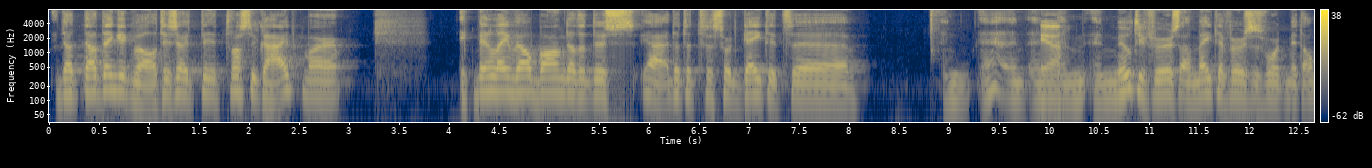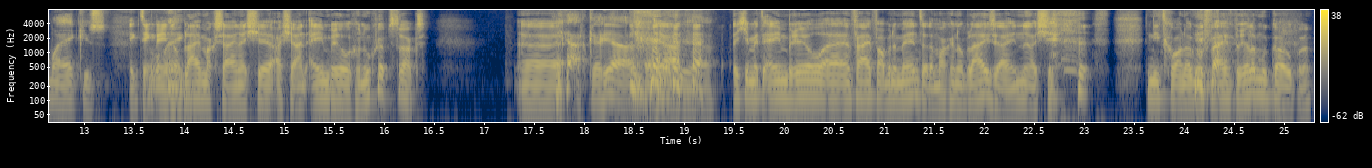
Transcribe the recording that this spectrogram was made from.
dat, dat denk ik wel. Het, is, het, het was natuurlijk een hype, maar ik ben alleen wel bang dat het dus ja, dat het een soort gated eh, een, een, een, Ja. een, een multiverse aan metaverses wordt met allemaal hekjes. ik denk dat je nog blij mag zijn als je, als je aan één bril genoeg hebt straks. Eh, Ja, ja, Ja. ja. Dat je met één bril eh, en vijf abonnementen, dan mag je nog blij zijn als je niet gewoon ook nog vijf brillen moet kopen.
